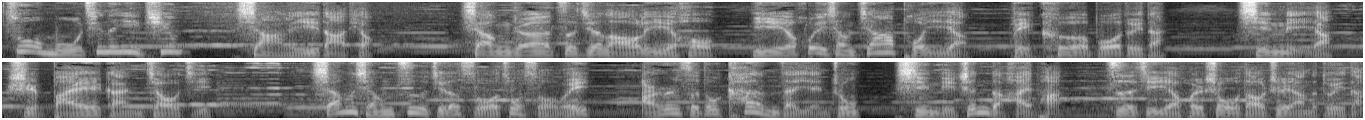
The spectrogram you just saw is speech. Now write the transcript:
做母亲的一听，吓了一大跳，想着自己老了以后也会像家婆一样被刻薄对待，心里呀是百感交集。想想自己的所作所为，儿子都看在眼中，心里真的害怕自己也会受到这样的对待。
